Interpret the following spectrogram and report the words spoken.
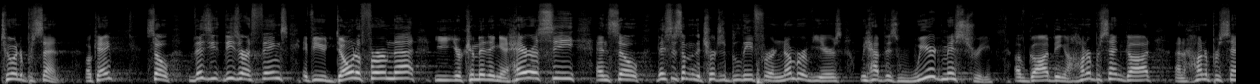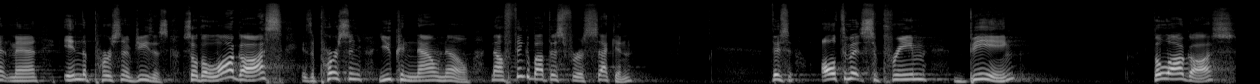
200%. Okay? So this, these are things, if you don't affirm that, you're committing a heresy. And so this is something the church has believed for a number of years. We have this weird mystery of God being 100% God and 100% man in the person of Jesus. So the Logos is a person you can now know. Now think about this for a second. This ultimate supreme being, the Logos,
